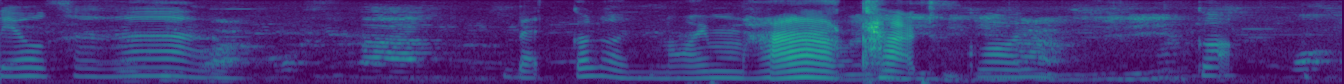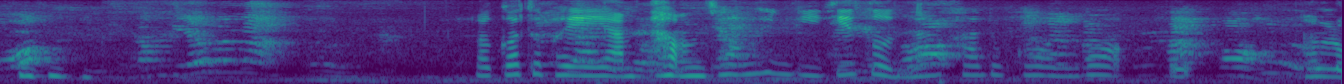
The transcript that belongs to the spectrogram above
เร็วๆค่ะ แบตก็เหลือน้อยมากค่ะทุกคน ก็เราก็จะพยายามทำช่องให้ดีที่สุดนะคะ ทุกคนก็เอ๊ะฮัลโหล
